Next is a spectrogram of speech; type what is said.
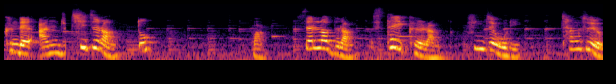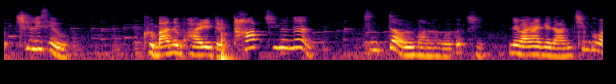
근데 안주 치즈랑 또 막 샐러드랑 스테이크랑 훈제오리, 창수육, 칠리새우 그 많은 과일들 다 합치면은 진짜 얼마나 거야, 그치? 근데 만약에 난 친구가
